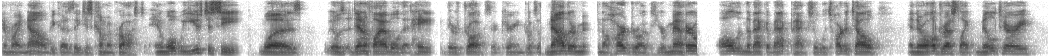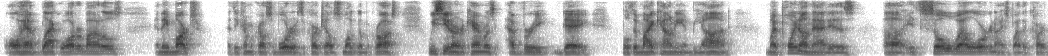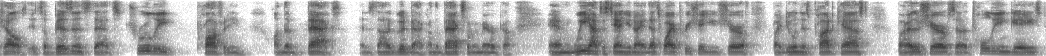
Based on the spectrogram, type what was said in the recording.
them right now because they just come across. And what we used to see was it was identifiable that hey, there's drugs. They're carrying drugs. Now they're the hard drugs. Your meth, all in the back of backpacks. So it's hard to tell. And they're all dressed like military. All have black water bottles, and they march as they come across the border as the cartels smuggle them across. We see it on our cameras every day, both in my county and beyond. My point on that is uh, it's so well organized by the cartels. It's a business that's truly profiting on the backs, and it's not a good back, on the backs of America. And we have to stand united. That's why I appreciate you, Sheriff, by doing this podcast, by other sheriffs that are totally engaged.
